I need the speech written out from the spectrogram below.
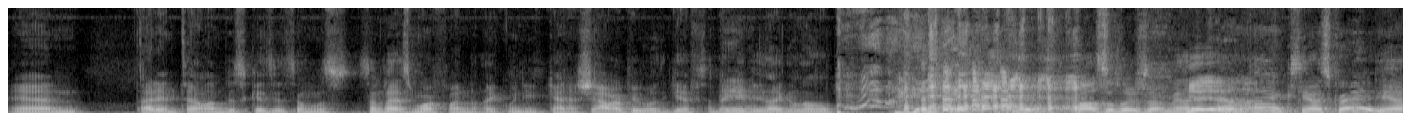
And I didn't tell them just because it's almost sometimes more fun, like when you kind of shower people with gifts and they give you like a little puzzle or something. You're like, Yeah, "Oh, yeah. thanks. You know, it's great. Yeah,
